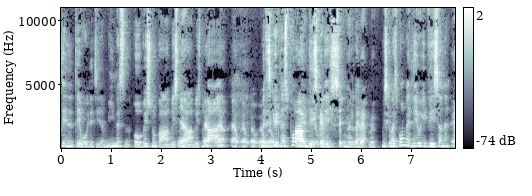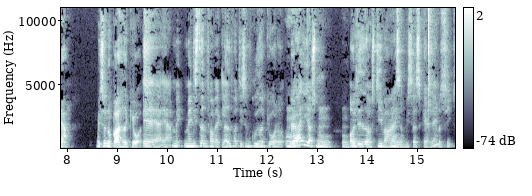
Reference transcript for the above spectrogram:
det, det er jo en af de der mine, sådan, åh, hvis nu bare, hvis nu bare, hvis nu ja, bare. ja, ja, jo, jo, Men det skal vi passe på med Ah, at men leve det skal vi simpelthen lade Ja. være med. Vi skal passe på med at leve i visserne. Ja, hvis jeg nu bare havde gjort. Ja, ja, ja. Men, men i stedet for at være glad for det, som Gud har gjort og Mm. gør i os nu, Mm, mm. og leder os de veje, Mm. som vi så skal. Ikke? Præcis.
